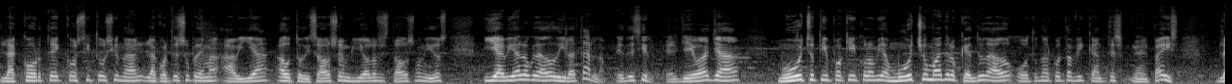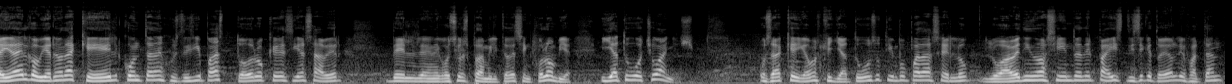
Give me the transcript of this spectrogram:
la Corte Constitucional, la Corte Suprema había autorizado su envío a los Estados Unidos y había logrado dilatarla. Es decir, él lleva ya mucho tiempo aquí en Colombia, mucho más de lo que han durado otros narcotraficantes en el país. La idea del gobierno era que él contara en justicia y paz todo lo que decía saber del negocio de los paramilitares en Colombia. Y ya tuvo ocho años. O sea que digamos que ya tuvo su tiempo para hacerlo, lo ha venido haciendo en el país, dice que todavía le faltan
